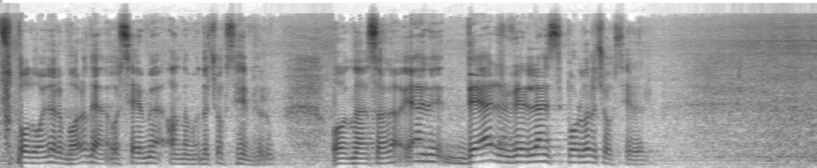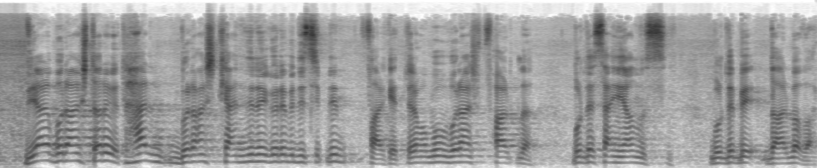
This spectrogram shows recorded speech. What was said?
Futbol oynarım bu arada yani o sevme anlamında çok sevmiyorum. Ondan sonra yani değer verilen sporları çok seviyorum. Diğer branşlara evet her branş kendine göre bir disiplin fark ettiriyor ama bu branş farklı. Burada sen yalnızsın. Burada bir darbe var.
